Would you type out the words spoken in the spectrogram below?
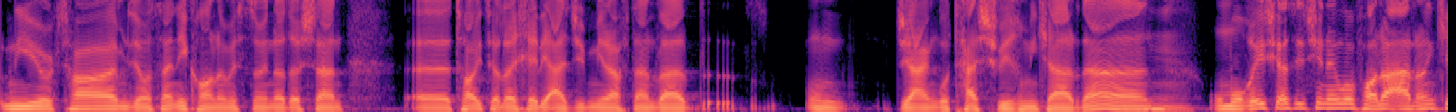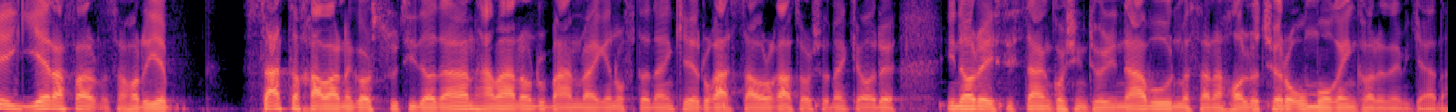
نیویورک تایمز یا مثلا اکانومیست و اینا داشتن title های خیلی عجیب می‌رفتن و اون جنگ و تشویق می‌کردن. اون موقع هیچ کسی چی نمی‌گفت حالا الان که یه نفر مثلا حالا یه صد تا خبرنگار سوتی دادن همه الان رو بندوگن افتادن که رو سوار قطار شدن که آره اینا ریسیستن کاش اینطوری نبود مثلا حالا چرا اون موقع این کارو نمی‌کردن؟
